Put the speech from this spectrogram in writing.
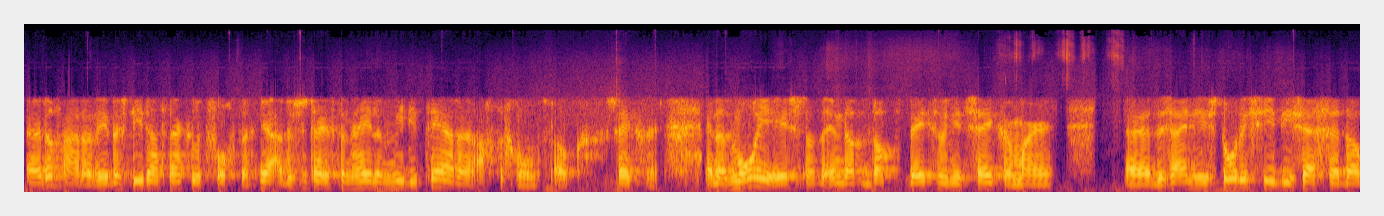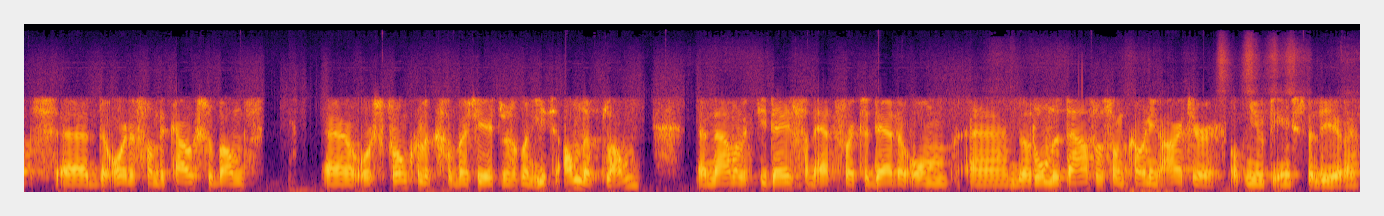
Uh, dat waren ridders die daadwerkelijk vochten. Ja, dus het heeft een hele militaire achtergrond ook, zeker. En het mooie is, dat, en dat, dat weten we niet zeker... maar uh, er zijn historici die zeggen dat uh, de orde van de kousenband... Oorspronkelijk gebaseerd is op een iets ander plan. Namelijk het idee van Edward III om de ronde tafel van koning Arthur opnieuw te installeren.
